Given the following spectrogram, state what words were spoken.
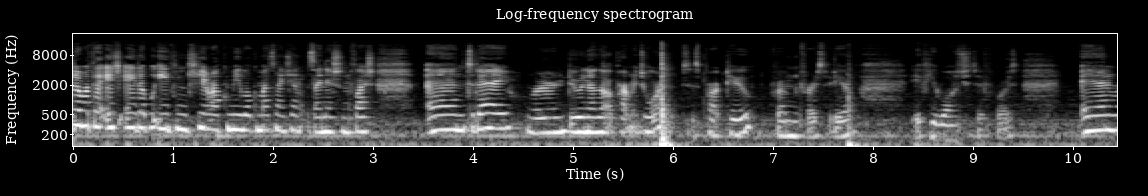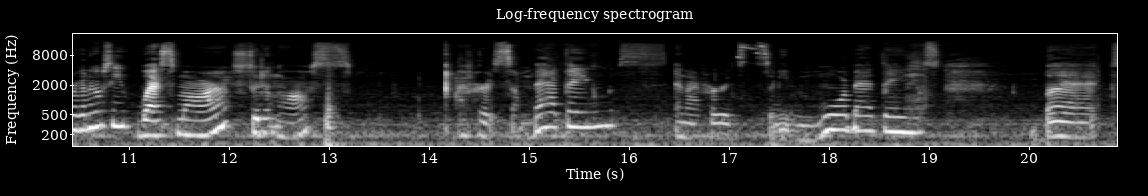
you're doing with that H-A-W-E, then can't rock with me. Welcome back to my channel, it's Inez in the Flesh. And today, we're doing another apartment tour. This is part two from the first video, if you watched it, of course. And we're gonna go see Westmar Student Lofts. I've heard some bad things, and I've heard some even more bad things. But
